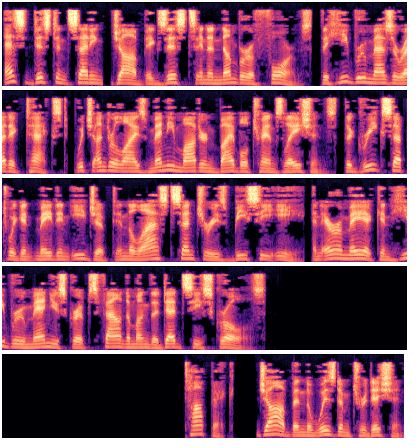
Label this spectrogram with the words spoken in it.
S distant setting, Job exists in a number of forms, the Hebrew Masoretic text, which underlies many modern Bible translations, the Greek Septuagint made in Egypt in the last centuries BCE, and Aramaic and Hebrew manuscripts found among the Dead Sea Scrolls. Topic: Job and the wisdom tradition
